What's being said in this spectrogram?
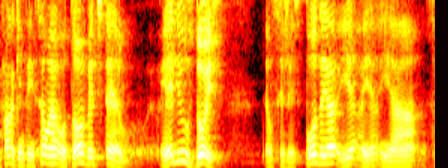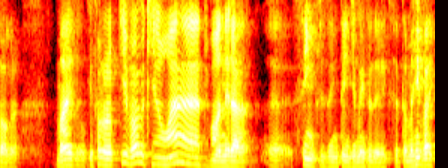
fala que a intenção é Otovet Tem, ele e os dois, ou seja, a esposa e a, e a, e a sogra. Mas o que falou Rabi Kiva é que não é de maneira é, simples o entendimento dele, que você também vai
